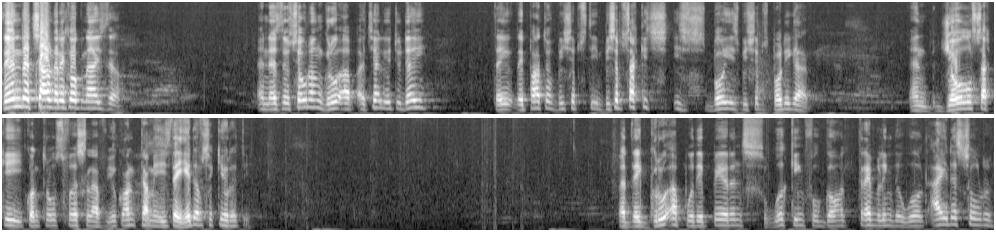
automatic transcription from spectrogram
Then the child recognized her. And as the children grew up, I tell you today, they, they're part of Bishop's team. Bishop Saki's is, boy is Bishop's bodyguard. And Joel Saki controls First Love. You can't come in. He's the head of security. But they grew up with their parents working for God, traveling the world. I had children.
